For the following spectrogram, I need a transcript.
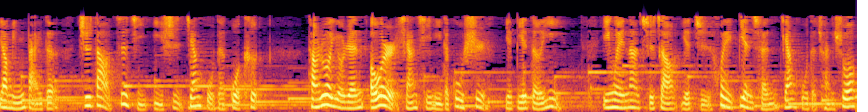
要明白的知道自己已是江湖的过客。倘若有人偶尔想起你的故事，也别得意，因为那迟早也只会变成江湖的传说。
